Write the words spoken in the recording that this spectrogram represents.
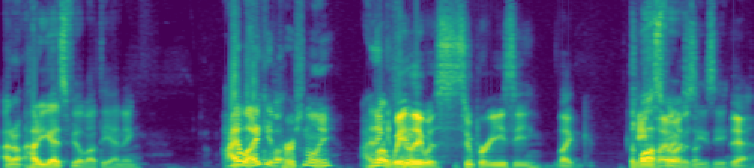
I don't. How do you guys feel about the ending? I like it thought- personally. I I think thought it's Wheatley good. was super easy. Like The boss fight was easy. Yeah,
